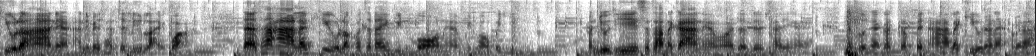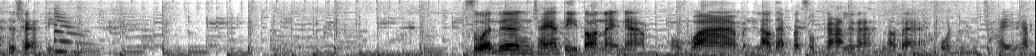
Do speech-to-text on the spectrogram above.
Q แล้ว R เนี่ยแอนิเมชันจะลื่นไหลกว่า แต่ถ้า R และ Q เราก็จะได้วินวอลนะครับวินวอลไปยิง มันอยู่ที่สถานการณ์นะครับว่าจะเลือกใช้ยังไง แต่ส่วนใหญ่ก็จะเป็น R และ Q นั่นแหละเวลาจะใช้อันติ ส่วนเรื่องใช้อันติตอนไหนเนี่ย ผมว่ามันแล้วแต่ประสบการณ์เลยนะ แล้วแต่คนใช้นะครับ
